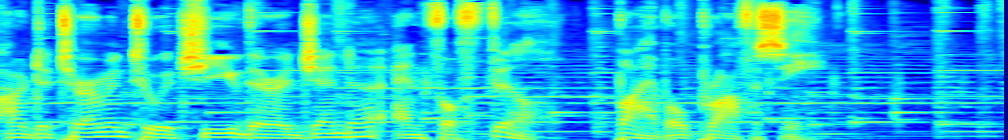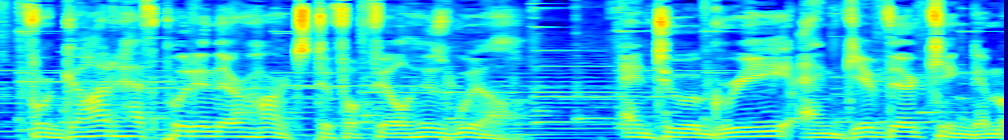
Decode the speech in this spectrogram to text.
are determined to achieve their agenda and fulfill Bible prophecy. For God hath put in their hearts to fulfill his will, and to agree and give their kingdom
